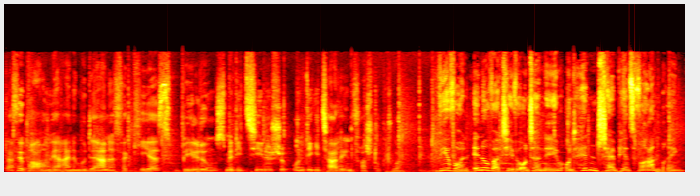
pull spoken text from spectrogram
Dafür brauchen wir eine moderne Verkehrs-, Bildungs-, medizinische und digitale Infrastruktur. Wir wollen innovative Unternehmen und Hidden Champions voranbringen,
